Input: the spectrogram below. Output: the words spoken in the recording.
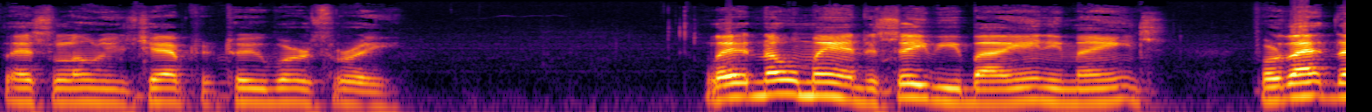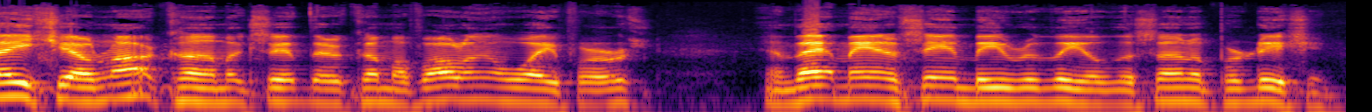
Thessalonians chapter 2 verse 3. Let no man deceive you by any means, for that day shall not come except there come a falling away first, and that man of sin be revealed, the son of perdition.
